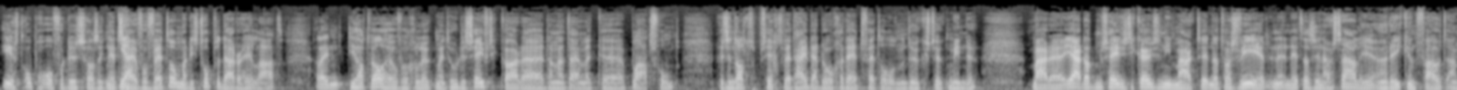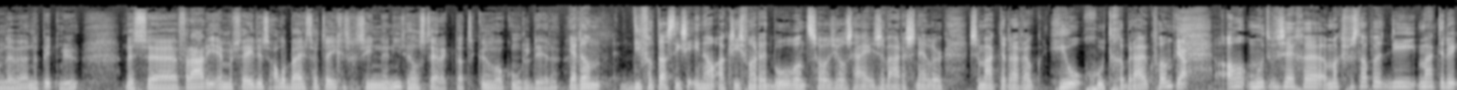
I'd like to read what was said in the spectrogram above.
eerst opgeofferd, dus zoals ik net ja. zei, voor Vettel. Maar die stopte daardoor heel laat. Alleen die had wel heel veel geluk met hoe de safety car dan uiteindelijk Uh, plaatsvond. Dus in dat opzicht werd hij daardoor gered. Vettel natuurlijk een stuk minder. Maar uh, ja, dat Mercedes die keuze niet maakte. En dat was weer, net als in Australië, een rekenfout aan de, aan de pitmuur. Dus uh, Ferrari en Mercedes, allebei strategisch gezien niet heel sterk. Dat kunnen we wel concluderen. Ja, dan die fantastische inhaalacties van Red Bull. Want zoals je al zei, ze waren sneller. Ze maakten daar ook heel goed gebruik van. Ja. Al moeten we zeggen, Max Verstappen, die maakte er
